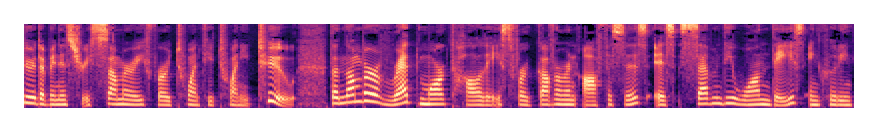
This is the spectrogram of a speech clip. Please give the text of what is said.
to the ministry's summary for 2022, the number of red marked holidays for government offices is 71 days, including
